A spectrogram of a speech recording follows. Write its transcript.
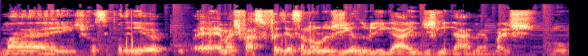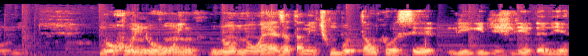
mas você poderia. É, é mais fácil fazer essa analogia do ligar e desligar, né? Mas no, no ruim, no ruim, no, não é exatamente um botão que você liga e desliga ali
